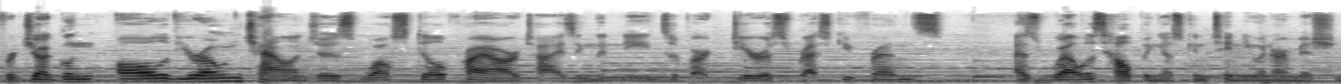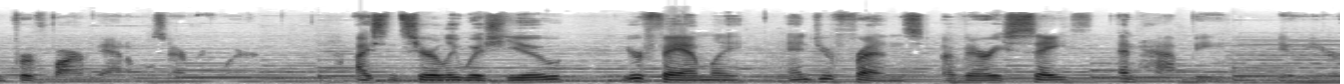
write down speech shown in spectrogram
for juggling all of your own challenges while still prioritizing the needs of our dearest rescue friends, as well as helping us continue in our mission for farmed animals everywhere. I sincerely wish you your family, and your friends a very safe and happy new year.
